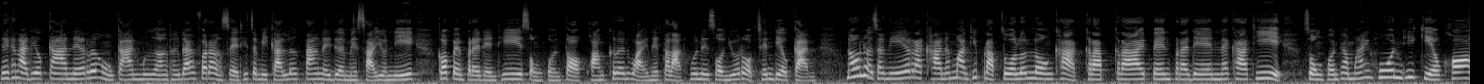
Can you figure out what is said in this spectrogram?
ในขณะเดียวกันในเรื่องของการเมืองทางด้านฝรั่งเศสที่จะมีการเลือกตั้งในเดือนเมษายนนี้ ก็เป็นประเด็นที่ส่งผลต่อความเคลื่อนไหวในตลาดหุ้นในโซนยุโรปเช่นเดียวกัน นอกเหนือจากนี้ราคาน้ำมันที่ปรับตัวลดลงค่ะ กลับกลายเป็นประเด็นนะคะที่ส่งผลทำให้หุ้นที่เกี่ยวข้อง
